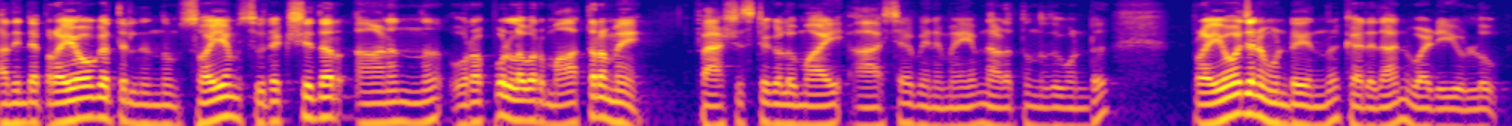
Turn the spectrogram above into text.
അതിന്റെ പ്രയോഗത്തിൽ നിന്നും സ്വയം സുരക്ഷിതർ ആണെന്ന് ഉറപ്പുള്ളവർ മാത്രമേ ഫാഷിസ്റ്റുകളുമായി ആശയവിനിമയം നടത്തുന്നതുകൊണ്ട് പ്രയോജനമുണ്ട് എന്ന് കരുതാൻ വഴിയുള്ളൂ.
